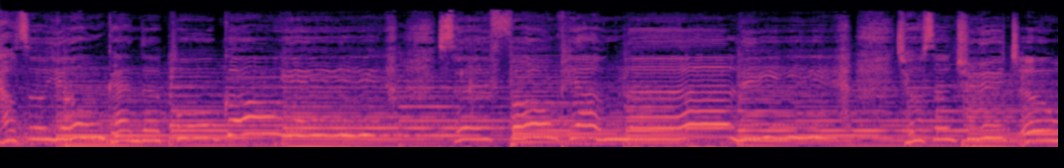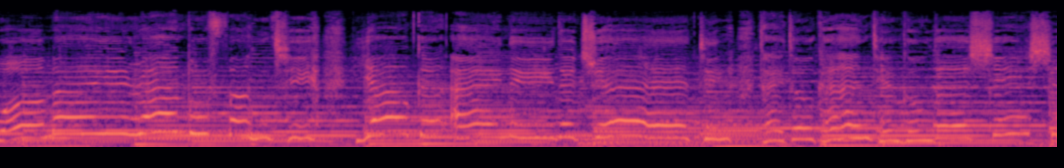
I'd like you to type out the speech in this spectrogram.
要做勇敢的蒲公英，随风飘哪里？就算曲折，我们依然不放弃，要更爱你的决定。抬头看天空的星星，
